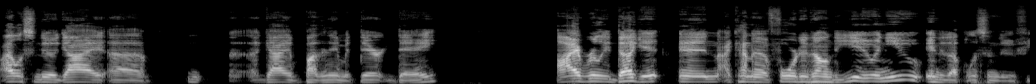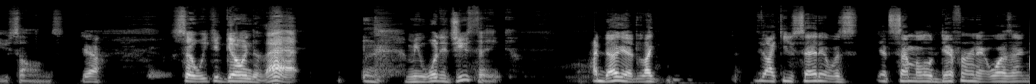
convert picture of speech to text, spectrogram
I listened to a guy, uh, a guy by the name of Derek Day. I really dug it, and I kind of forwarded it on to you, and you ended up listening to a few songs. Yeah. So we could go into that. I mean, what did you think? I dug it. Like, like you said, it was, it's something a little different. It wasn't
